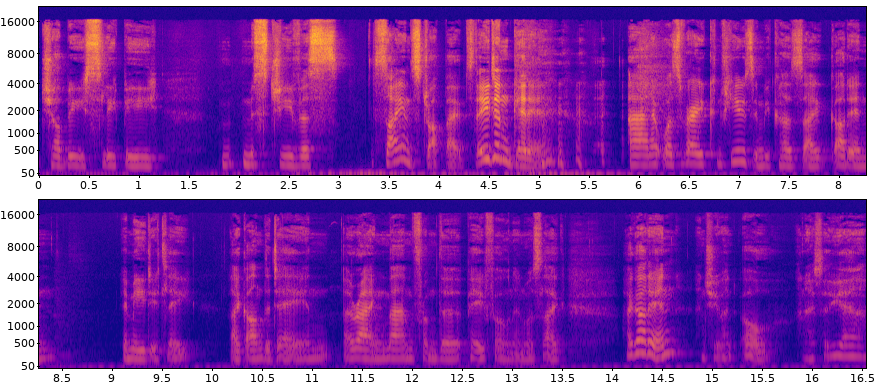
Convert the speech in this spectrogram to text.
chubby, sleepy, m- mischievous science dropouts. They didn't get in. and it was very confusing because I got in immediately, like on the day, and I rang Mam from the payphone and was like, I got in. And she went, Oh. And I said, Yeah.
